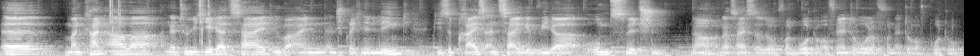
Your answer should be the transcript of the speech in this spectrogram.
äh, man kann aber natürlich jederzeit über einen entsprechenden Link diese Preisanzeige wieder umswitchen. Ja? Das heißt also von Brutto auf Netto oder von Netto auf Brutto.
